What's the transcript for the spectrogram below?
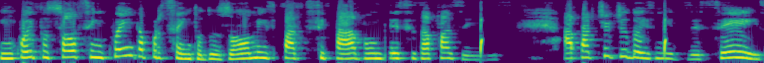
enquanto só 50% dos homens participavam desses afazeres. A partir de 2016,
